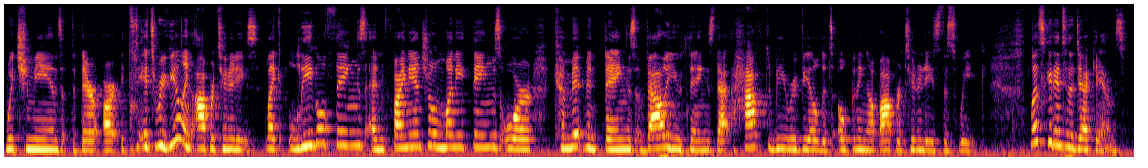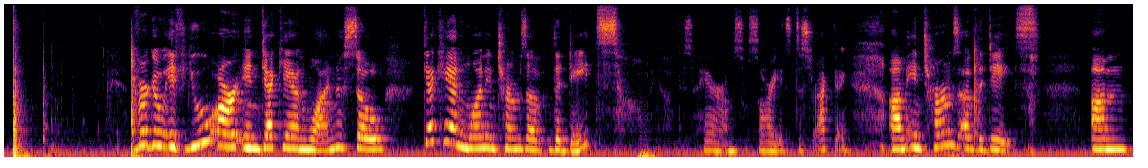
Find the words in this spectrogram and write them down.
which means that there are, it's, it's revealing opportunities like legal things and financial money things or commitment things, value things that have to be revealed. It's opening up opportunities this week. Let's get into the decans. Virgo, if you are in Decan 1, so Decan 1 in terms of the dates, oh my god, this hair, I'm so sorry, it's distracting. Um, in terms of the dates, Um,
